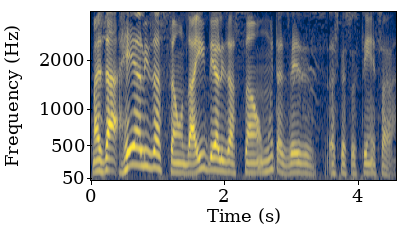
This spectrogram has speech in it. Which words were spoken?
mas a realização da idealização, muitas vezes as pessoas têm essa.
